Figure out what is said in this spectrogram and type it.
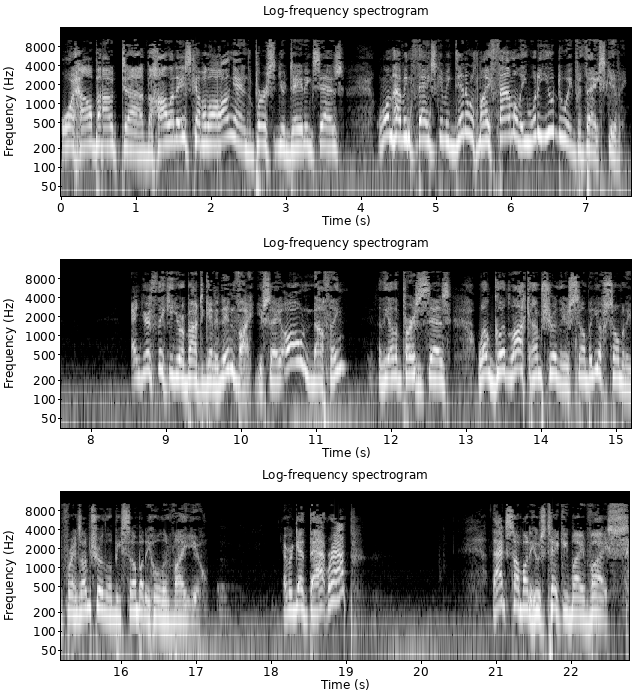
Or how about uh, the holidays come along and the person you're dating says, well, I'm having Thanksgiving dinner with my family. What are you doing for Thanksgiving? And you're thinking you're about to get an invite. You say, oh, nothing. And the other person says, well, good luck. I'm sure there's somebody. You have so many friends. I'm sure there'll be somebody who'll invite you. Ever get that rap? That's somebody who's taking my advice.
